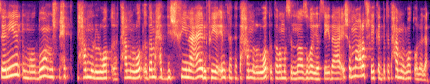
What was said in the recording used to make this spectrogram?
ثانيا الموضوع مش بحتة تحمل الوطء تحمل الوطء ده محدش فينا عارف هي إمتى تتحمل الوطء طالما سنها صغير. سيدة عائشة ما نعرفش هي كانت بتتحمل الوطء ولا لا.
